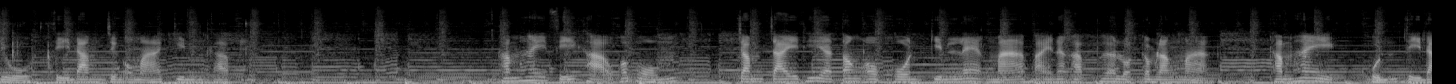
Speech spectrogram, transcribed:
อยู่ สีดำจึงเอาม้ากินครับทำให้สีขาวครับผมจำใจที่จะต้องเอาโคนกินแลกม้าไปนะครับ เพื่อลดกำลังหมากทำให้ขุนสีด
